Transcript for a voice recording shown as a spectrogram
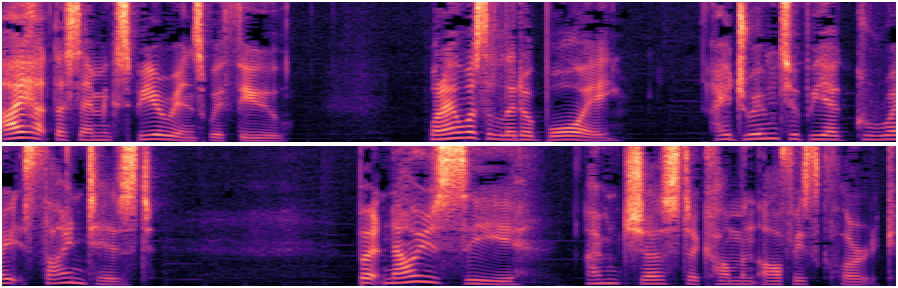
I had the same experience with you. When I was a little boy, I dreamed to be a great scientist. But now you see, I'm just a common office clerk.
